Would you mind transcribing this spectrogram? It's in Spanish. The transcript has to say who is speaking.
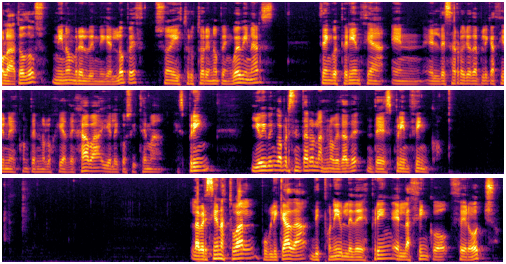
Speaker 1: Hola a todos, mi nombre es Luis Miguel López, soy instructor en Open Webinars, tengo experiencia en el desarrollo de aplicaciones con tecnologías de Java y el ecosistema Spring y hoy vengo a presentaros las novedades de Spring 5. La versión actual, publicada, disponible de Spring es la 5.08.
